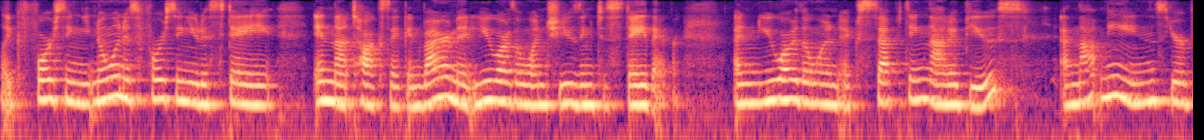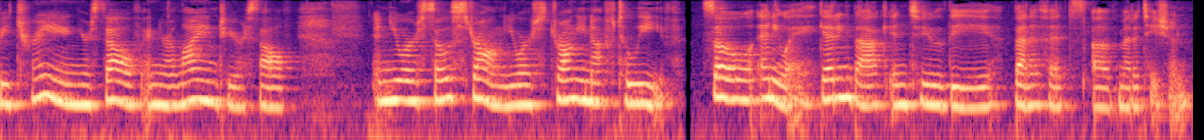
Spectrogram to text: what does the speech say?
Like forcing no one is forcing you to stay in that toxic environment. You are the one choosing to stay there. And you are the one accepting that abuse and that means you're betraying yourself and you're lying to yourself. And you are so strong. You are strong enough to leave. So, anyway, getting back into the benefits of meditation.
